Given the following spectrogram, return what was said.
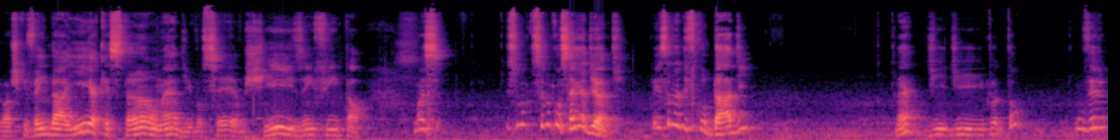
Eu acho que vem daí a questão, né, de você é um X, enfim, tal. Mas isso não, você não consegue adiante. Pensa na dificuldade, né, de, de então não vejo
